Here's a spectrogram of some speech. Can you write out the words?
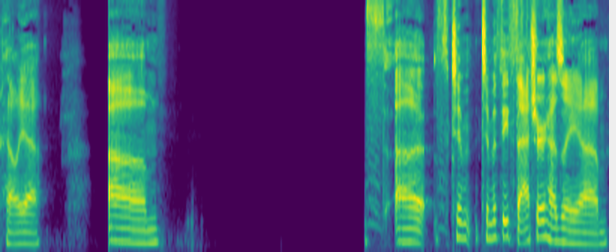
hell yeah. Um, th- uh, Tim Timothy Thatcher has a um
